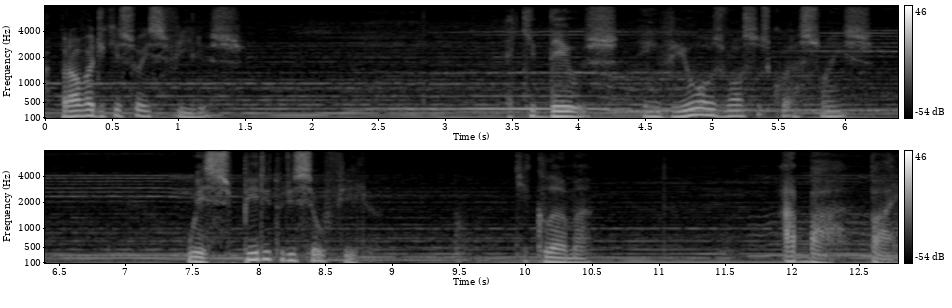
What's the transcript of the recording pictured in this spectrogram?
A prova de que sois filhos é que Deus enviou aos vossos corações o espírito de seu filho, que clama: Abba, Pai.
